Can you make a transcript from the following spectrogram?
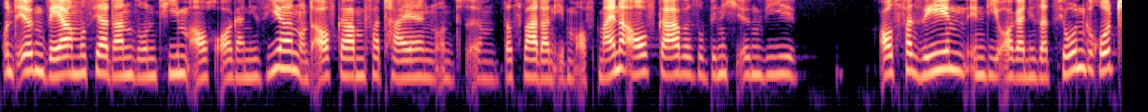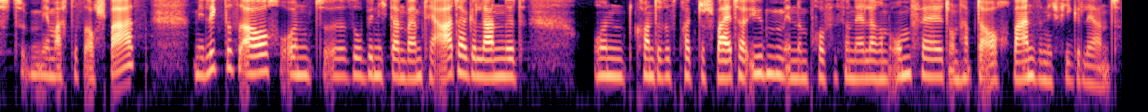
Und irgendwer muss ja dann so ein Team auch organisieren und Aufgaben verteilen. Und ähm, das war dann eben oft meine Aufgabe. So bin ich irgendwie aus Versehen in die Organisation gerutscht. Mir macht es auch Spaß. Mir liegt es auch. Und äh, so bin ich dann beim Theater gelandet und konnte das praktisch weiter üben in einem professionelleren Umfeld und habe da auch wahnsinnig viel gelernt.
